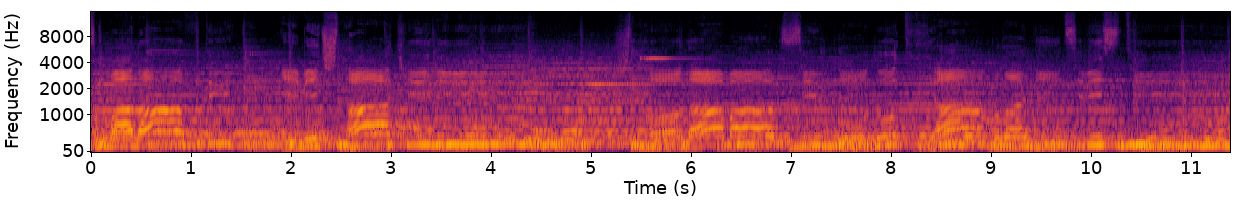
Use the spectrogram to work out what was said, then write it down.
космонавты и мечтатели, что на Марсе будут яблони цвести.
